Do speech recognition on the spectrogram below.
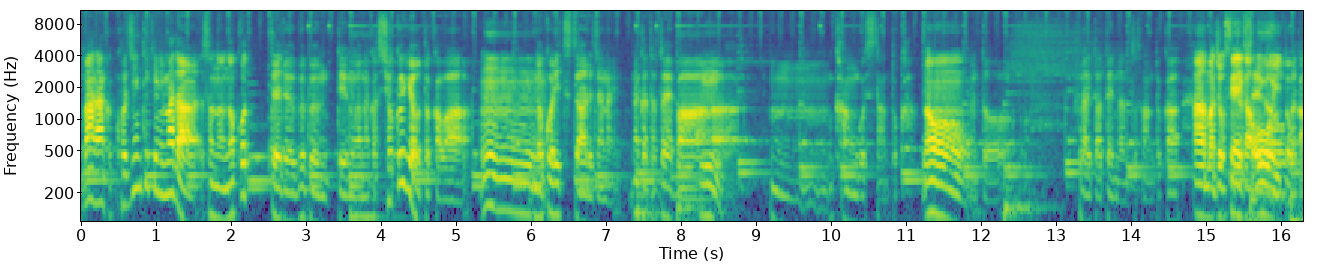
まあなんか個人的にまだその残ってる部分っていうのがなんか職業とかは残りつつあるじゃない、なんか例えば、うん、看護師さんとか、とフライトアテンダントさんとかあーまあ女性が多いとか。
